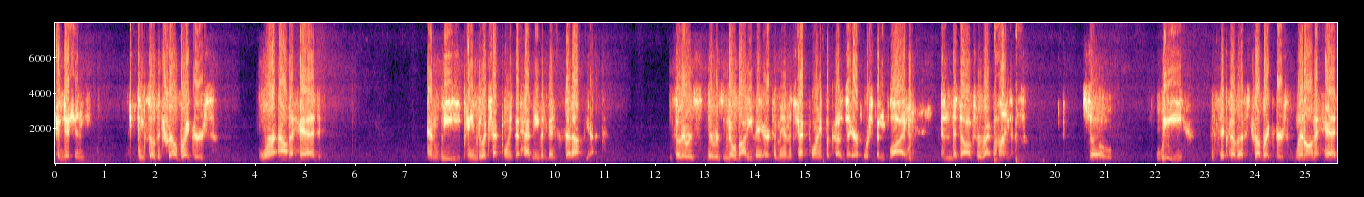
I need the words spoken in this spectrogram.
conditions and so the trailbreakers were out ahead, and we came to a checkpoint that hadn't even been set up yet. So there was there was nobody there to man the checkpoint because the Air Force couldn't fly, and the dogs were right behind us. So we, the six of us trailbreakers, went on ahead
